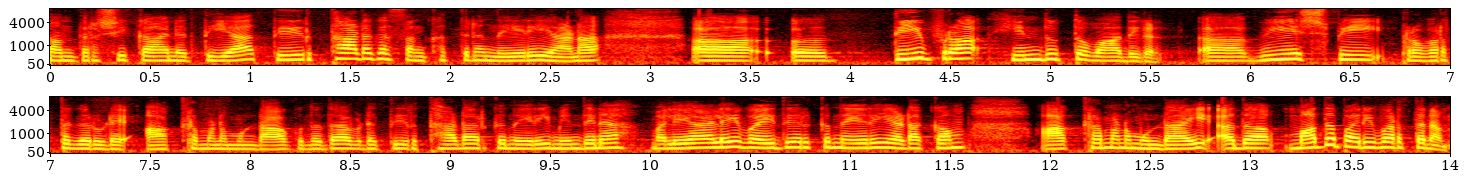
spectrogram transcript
സന്ദർശിക്കാനെത്തിയ തീർത്ഥാടക സംഘത്തിന് നേരെയാണ് തീവ്ര ഹിന്ദുത്വവാദികൾ വി എച്ച് പി പ്രവർത്തകരുടെ ആക്രമണമുണ്ടാകുന്നത്. അവിടെ തീർത്ഥാടകർക്ക് നേരെയും എന്തിന്? മലയാളി വൈദ്യർക്ക് നേരെയടക്കം ആക്രമണമുണ്ടായി. അത് മതപരിവർത്തനം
